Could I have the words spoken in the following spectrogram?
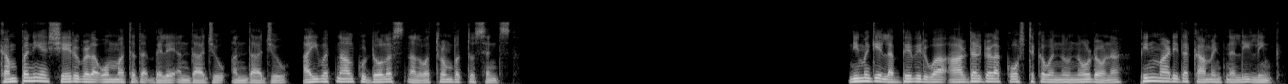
ಕಂಪನಿಯ ಷೇರುಗಳ ಒಮ್ಮತದ ಬೆಲೆ ಅಂದಾಜು ಅಂದಾಜು ಐವತ್ನಾಲ್ಕು ಡಾಲರ್ಸ್ ನಲವತ್ತೊಂಬತ್ತು ಸೆಂಟ್ಸ್. ನಿಮಗೆ ಲಭ್ಯವಿರುವ ಆರ್ಡರ್ಗಳ ಕೋಷ್ಟಕವನ್ನು ನೋಡೋಣ, ಪಿನ್ ಮಾಡಿದ ಕಾಮೆಂಟ್ನಲ್ಲಿ ಲಿಂಕ್.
